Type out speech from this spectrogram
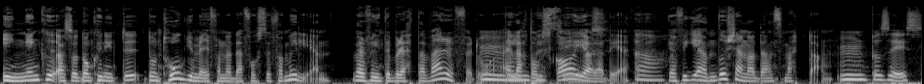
ingen kunde, alltså de kunde inte, de tog ju mig från den där fosterfamiljen. varför inte berätta varför då? Mm, Eller att de ska precis. göra det. Ja. Jag fick ju ändå känna den smärtan. Mm, precis.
